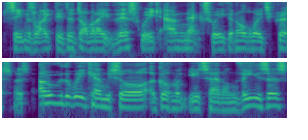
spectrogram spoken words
seems likely to dominate this week and next week and all the way to Christmas. Over the weekend, we saw a government U-turn on visas.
